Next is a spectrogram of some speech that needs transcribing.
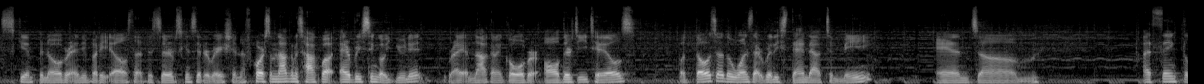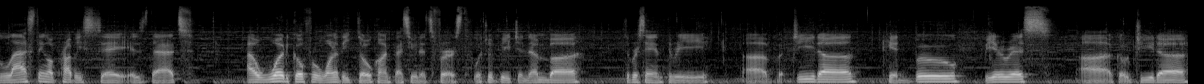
skimping over anybody else that deserves consideration. Of course, I'm not going to talk about every single unit, right? I'm not going to go over all their details, but those are the ones that really stand out to me. And um, I think the last thing I'll probably say is that I would go for one of the Dokkan Fest units first, which would be Janemba, Super Saiyan 3, uh, Vegeta, Kid Buu, Beerus, uh, Gogeta,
